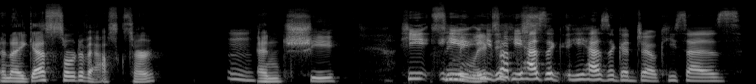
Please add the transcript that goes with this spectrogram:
and i guess sort of asks her Mm. and she He he seemingly he, he has a he has a good joke. He says,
